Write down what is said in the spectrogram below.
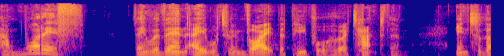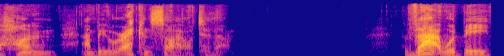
And what if they were then able to invite the people who attacked them into the home and be reconciled to them? That would be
